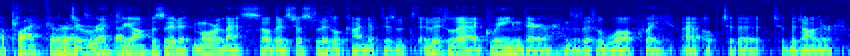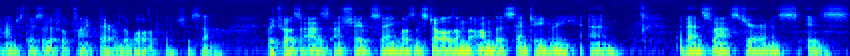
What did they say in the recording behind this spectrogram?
a plaque or like Directly that? opposite it, more or less. So there's just a little kind of there's a little uh, green there, and there's a little walkway uh, up to the to the dollar, and there's a little plaque there on the wall, which is uh, which was as as Shay was saying was installed on the on the centenary um, events last year, and is is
